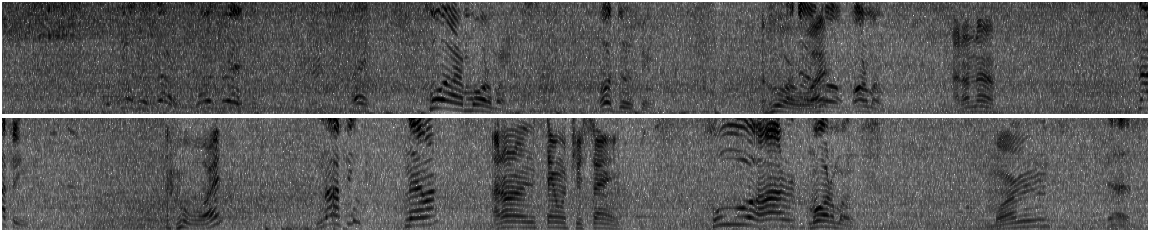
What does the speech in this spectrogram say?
Excuse me, sir. One question. Hey, who are Mormons? What do you think? Who are What do you what? know Mormons. I don't know. Nothing. what? Nothing. Never. I don't understand what you're saying. Who are Mormons? Mormons? Yes.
